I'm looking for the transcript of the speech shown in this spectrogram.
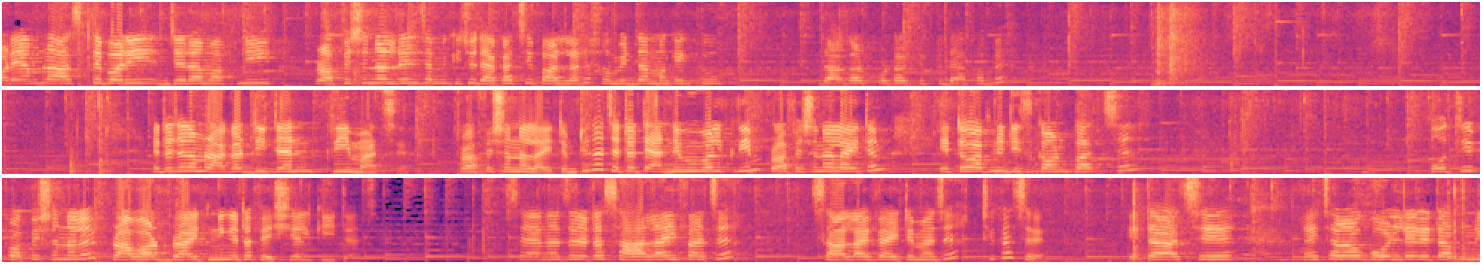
এরপরে আমরা আসতে পারি। যেরকম আপনি প্রফেশনাল রেঞ্জ আমি কিছু দেখাচ্ছি পার্লারে সমীরদা আমাকে একটু রাগার প্রোডাক্ট একটু দেখাবে। এটা যেরকম রাগার ডিটেন ক্রিম আছে প্রফেশনাল আইটেম ঠিক আছে? এটা tan removal cream professional item এটাও আপনি ডিসকাউন্ট পাচ্ছেন। ও থ্রি প্রফেশনালের পাওয়ার ব্রাইটনিং এটা ফেশিয়াল কিট আছে। স্যানাজের এটা সাহা লাইফ আছে। সাহা লাইফ আইটেম আছে, ঠিক আছে? এটা আছে এছাড়াও গোল্ডের এটা আপনি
